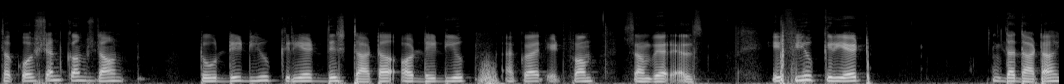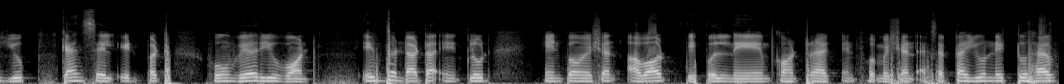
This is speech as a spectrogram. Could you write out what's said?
The question comes down to did you create this data or did you acquire it from somewhere else if you create the data you can sell it but whom where you want. If the data include information about people name contract information etc you need to have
